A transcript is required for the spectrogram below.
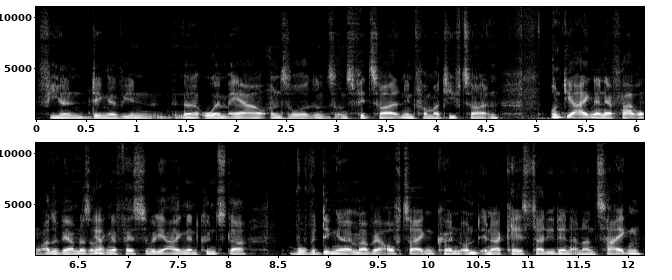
vielen Dinge wie ne, OMR und so, uns, uns fit zu halten, informativ zu halten. Und die eigenen Erfahrungen. Also wir haben das ja. eigene Festival, die eigenen Künstler, wo wir Dinge immer wieder aufzeigen können und in einer Case Study den anderen zeigen.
